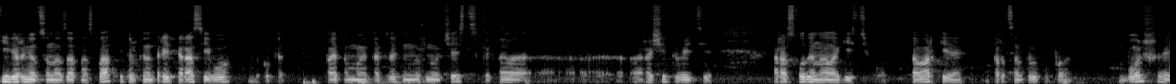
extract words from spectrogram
и вернется назад на склад, и только на третий раз его выкупят. Поэтому это обязательно нужно учесть, когда а, рассчитываете расходы на логистику. Товарки процент выкупа больше,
